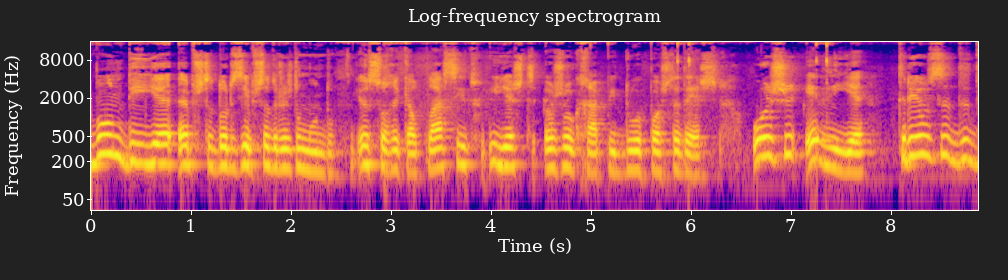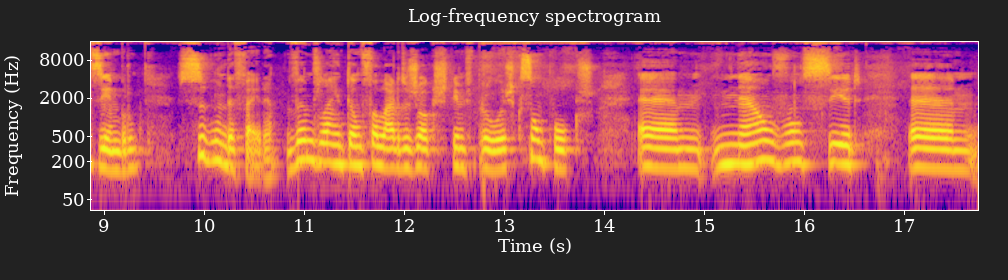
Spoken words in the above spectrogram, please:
Bom dia, apostadores e apostadoras do mundo. Eu sou Raquel Plácido e este é o Jogo Rápido do Aposta 10. Hoje é dia 13 de dezembro, segunda-feira. Vamos lá então falar dos jogos que temos para hoje, que são poucos. Um, não vão ser um,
